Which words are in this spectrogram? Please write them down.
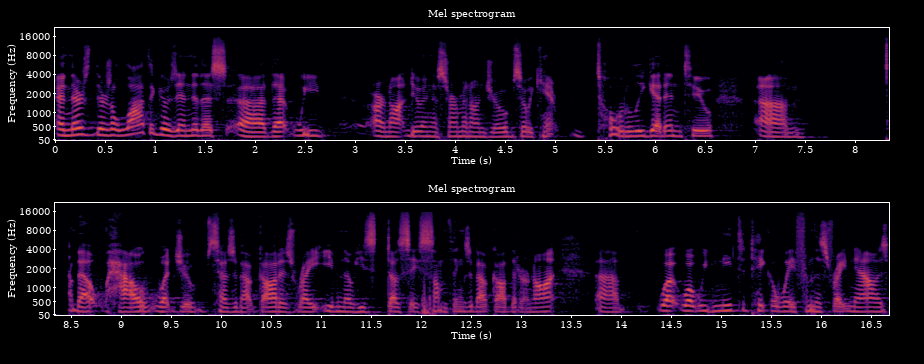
And there's, there's a lot that goes into this uh, that we are not doing a sermon on Job, so we can't totally get into. Um, about how what Job says about God is right, even though he does say some things about God that are not. Uh, what, what we need to take away from this right now is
